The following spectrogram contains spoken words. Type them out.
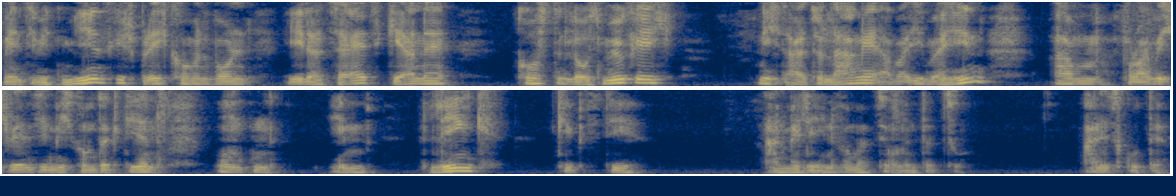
Wenn Sie mit mir ins Gespräch kommen wollen, jederzeit gerne kostenlos möglich. Nicht allzu lange, aber immerhin. Ähm, freue mich, wenn Sie mich kontaktieren. Unten im Link gibt's die Anmeldeinformationen dazu. Alles Gute.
